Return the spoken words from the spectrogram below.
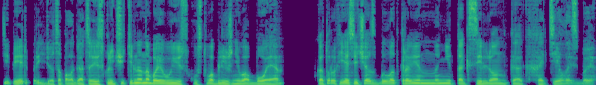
Теперь придется полагаться исключительно на боевые искусства ближнего боя, в которых я сейчас был откровенно не так силен, как хотелось бы.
